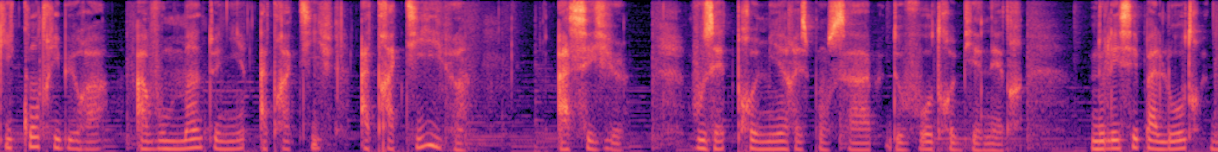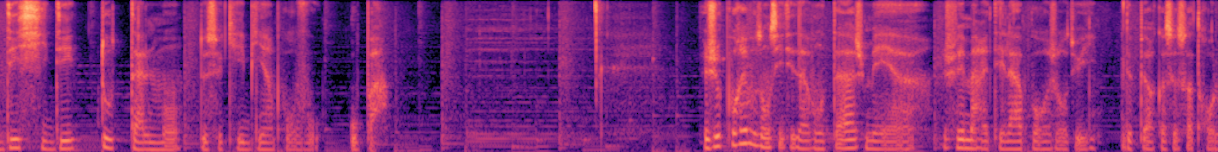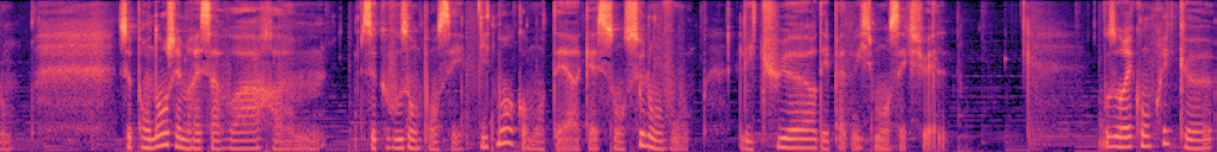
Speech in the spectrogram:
qui contribuera à vous maintenir attractif, attractive à ses yeux. Vous êtes premier responsable de votre bien-être. Ne laissez pas l'autre décider totalement de ce qui est bien pour vous ou pas. Je pourrais vous en citer davantage, mais euh, je vais m'arrêter là pour aujourd'hui, de peur que ce soit trop long. Cependant, j'aimerais savoir euh, ce que vous en pensez. Dites-moi en commentaire quels sont selon vous les tueurs d'épanouissement sexuel. Vous aurez compris que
